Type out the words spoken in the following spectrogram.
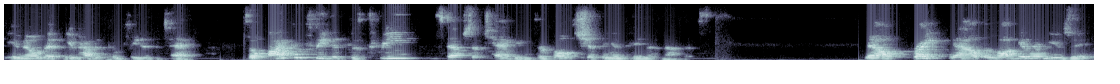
you know that you haven't completed the tag. So I completed the three steps of tagging for both shipping and payment methods. Now, right now, the login I'm using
